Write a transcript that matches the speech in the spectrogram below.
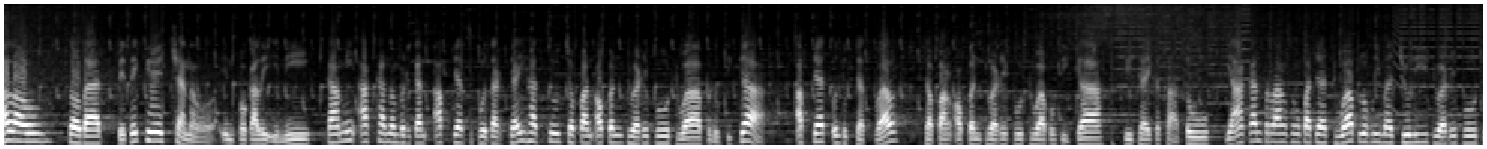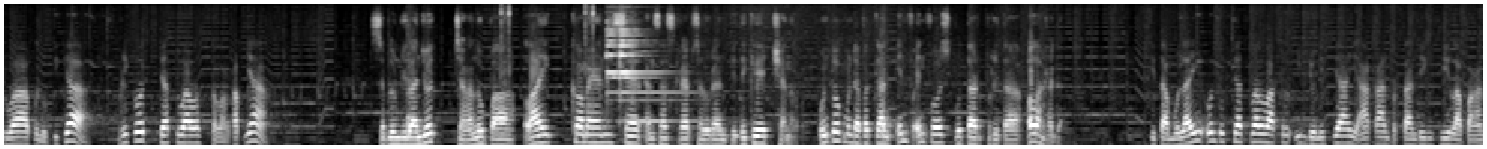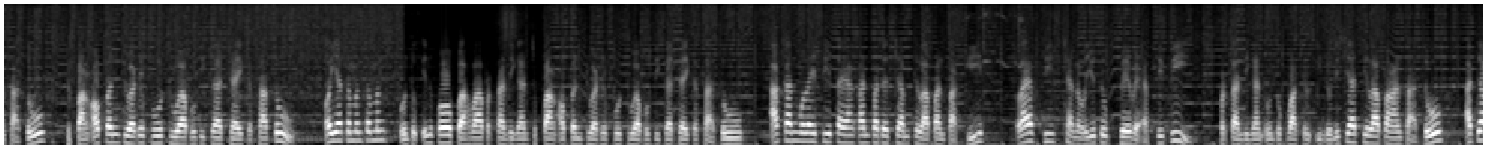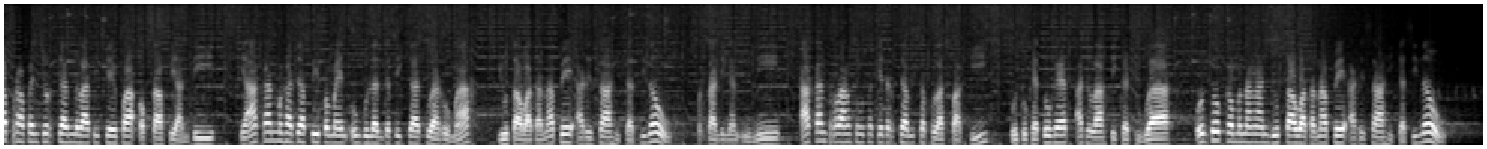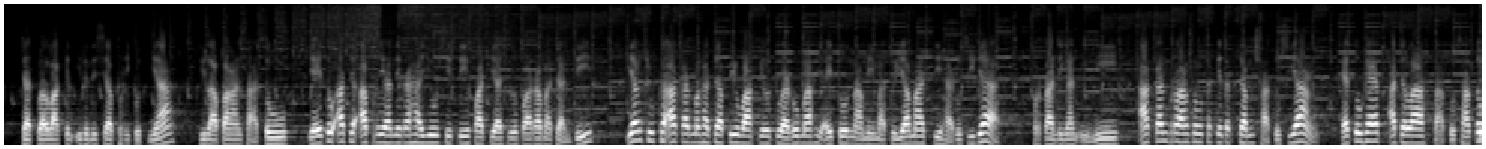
Halo Sobat BTG Channel. Info kali ini kami akan memberikan update seputar Daihatsu Japan Open 2023 Update untuk jadwal Jepang Open 2023 di Jai ke-1 yang akan berlangsung pada 25 Juli 2023 Berikut jadwal selengkapnya. Sebelum dilanjut, jangan lupa like, comment, share, and subscribe saluran BTG Channel untuk mendapatkan info-info seputar berita olahraga. Kita mulai untuk jadwal wakil Indonesia yang akan bertanding di lapangan 1 Jepang Open 2023 Day ke-1 Oh ya teman-teman, untuk info bahwa pertandingan Jepang Open 2023 Day ke-1 akan mulai ditayangkan pada jam 8 pagi live di channel YouTube BWF TV pertandingan untuk wakil Indonesia di lapangan 1 ada Praventure dan Melati Deva Oktavianti yang akan menghadapi pemain unggulan ketiga tuan rumah Yuta Watanabe Arisa Higashino. Pertandingan ini akan berlangsung sekitar jam 11 pagi. Untuk head to head adalah 3-2 untuk kemenangan Yuta Watanabe Arisa Higashino. Jadwal wakil Indonesia berikutnya di lapangan 1 yaitu ada Apriani Rahayu Siti Fadia Silva Ramadanti yang juga akan menghadapi wakil tuan rumah yaitu Nami Matsuyama Harusida. Pertandingan ini akan berlangsung sekitar jam 1 siang. Head to head adalah 1-1.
